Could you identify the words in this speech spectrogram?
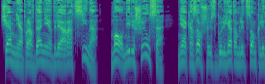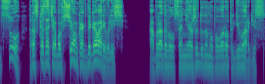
Чем не оправдание для Аратсина? Мол, не решился, не оказавшись с Гульятом лицом к лицу, рассказать обо всем, как договаривались?» — обрадовался неожиданному повороту Геваргис.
